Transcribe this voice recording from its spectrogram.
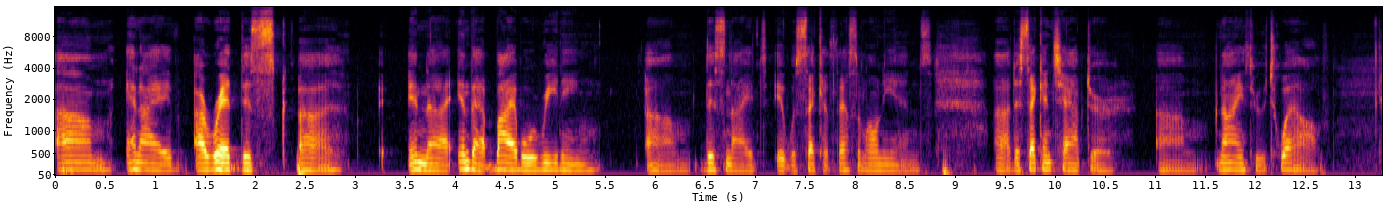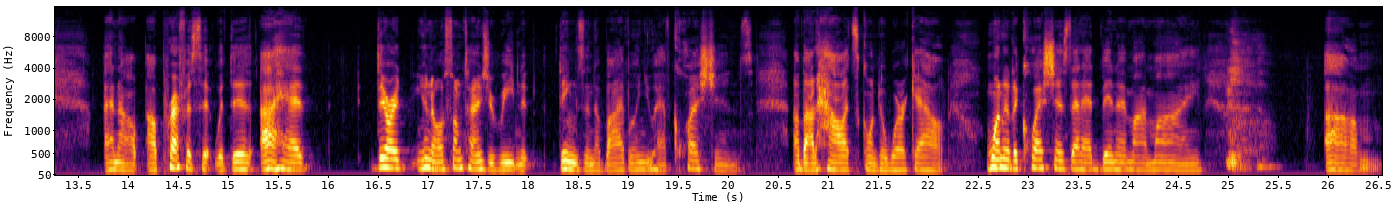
um, and I I read this uh, in uh, in that Bible reading um, this night. It was Second Thessalonians, uh, the second chapter, nine through twelve, and I'll I'll preface it with this. I had there are you know sometimes you're reading things in the Bible and you have questions about how it's going to work out. One of the questions that had been in my mind um,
